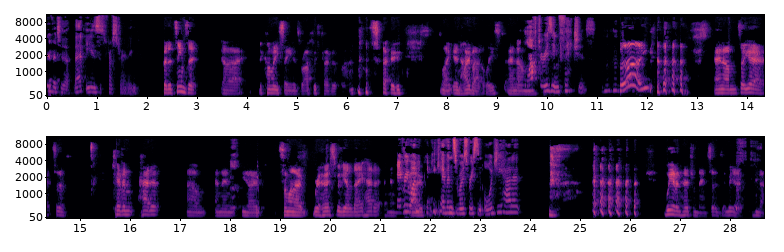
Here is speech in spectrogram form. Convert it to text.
that. That is frustrating. But it seems that uh, the comedy scene is rife with COVID at the moment. so, like in Hobart at least, and um, Laughter is infectious. bye. and um, so yeah, sort of Kevin had it, um, and then you know someone I rehearsed with the other day had it, and then Everyone Joe- who went to Kevin's most recent orgy had it. we haven't heard from them, so you know, who knows?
